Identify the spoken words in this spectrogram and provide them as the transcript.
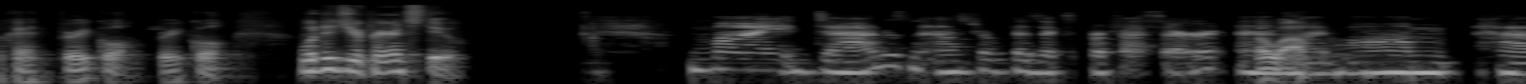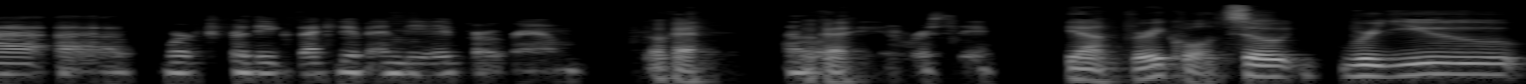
Okay. Very cool. Very cool. What did your parents do? My dad was an astrophysics professor, and oh, wow. my mom had uh, worked for the executive MBA program. Okay. okay. University. Yeah, very cool. So, were you?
